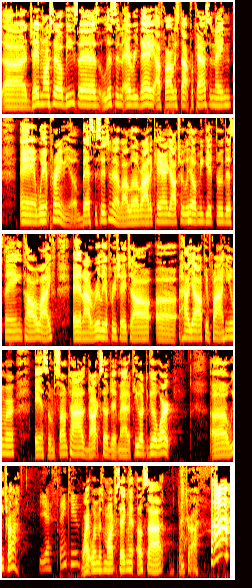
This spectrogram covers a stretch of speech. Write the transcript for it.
Uh, J Marcel B says, listen every day. I finally stopped procrastinating and went premium. Best decision ever. I love Rod and Karen. Y'all truly helped me get through this thing called life. And I really appreciate y'all, uh, how y'all can find humor in some sometimes dark subject matter. Keep up the good work. Uh, we try. Yes, thank you. White Women's March segment aside, we try.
